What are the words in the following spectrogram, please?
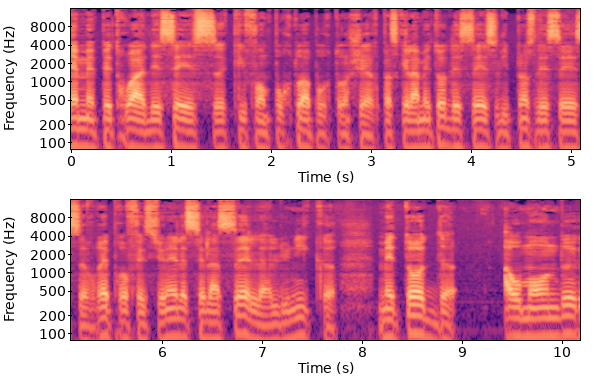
MP3, DCS qui font pour toi, pour ton cher. Parce que la méthode DCS, l'hypnose DCS, vrai professionnel, c'est la seule, l'unique méthode au monde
